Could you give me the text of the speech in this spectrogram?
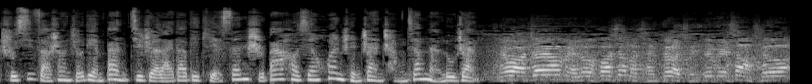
除夕早上九点半，记者来到地铁三十八号线换乘站长江南路站。前往江阳北路方向的乘客，请这边上车。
